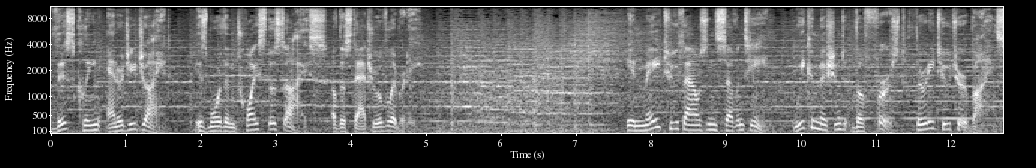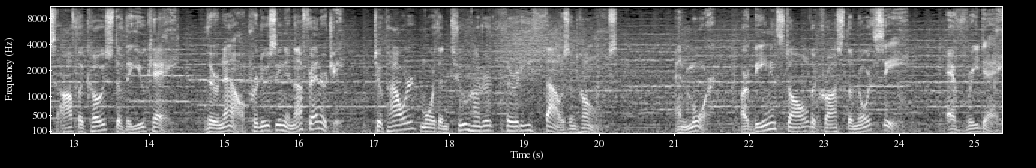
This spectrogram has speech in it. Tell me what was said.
this clean energy giant is more than twice the size of the Statue of Liberty. In May 2017, we commissioned the first 32 turbines off the coast of the UK. They're now producing enough energy to power more than 230,000 homes. And more are being installed across the North Sea every day.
